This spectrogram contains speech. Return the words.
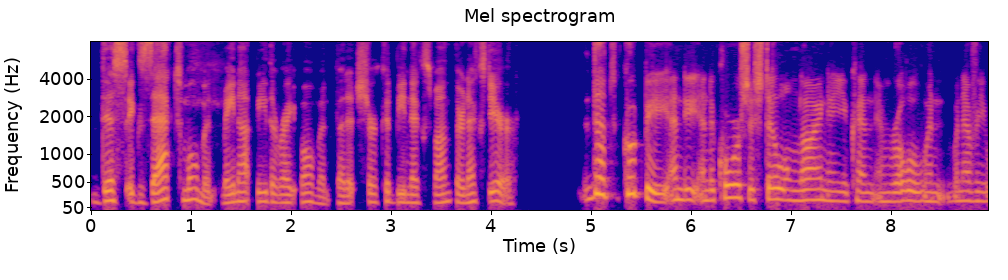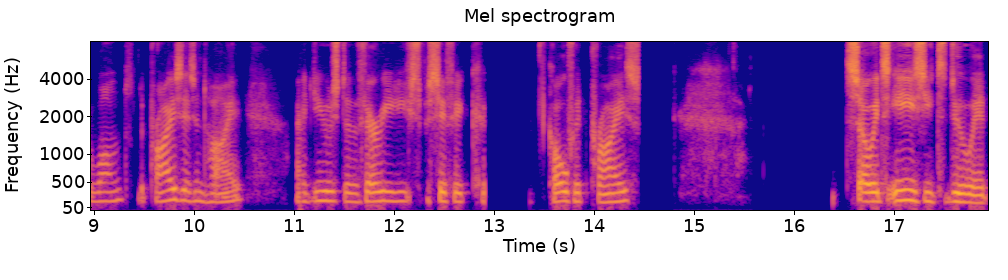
this exact moment may not be the right moment, but it sure could be next month or next year. That could be, and the and the course is still online, and you can enroll when whenever you want. The price isn't high. I used a very specific COVID price. So it's easy to do it.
